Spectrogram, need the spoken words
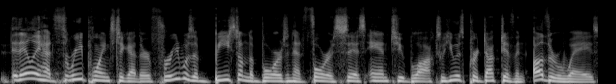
they only had three points together. Faried was a beast on the boards and had four assists and two blocks, so he was productive in other ways.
